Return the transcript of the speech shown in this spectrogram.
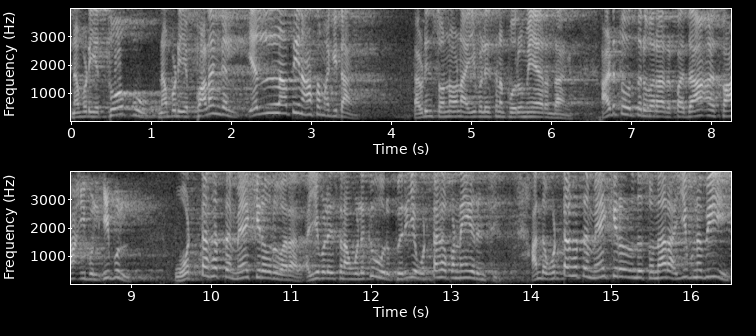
நம்முடைய தோப்பு நம்முடைய பழங்கள் எல்லாத்தையும் நாசமாக்கிட்டாங்க. அப்படின்னு சொன்னோன்னே ஐபலேசனம் பொறுமையாக இருந்தாங்க. அடுத்து ஒருத்தர் வராரு ஃபதா சாஹிபுல் இபுல். ஒட்டகத்தை மேய்க்கிறவர் வரார். ஐயபலேசன் அவங்களுக்கு ஒரு பெரிய ஒட்டக பண்ணையே இருந்துச்சு. அந்த ஒட்டகத்தை மேய்க்கிறவர் வந்து சொன்னார் ஐயப் நபி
